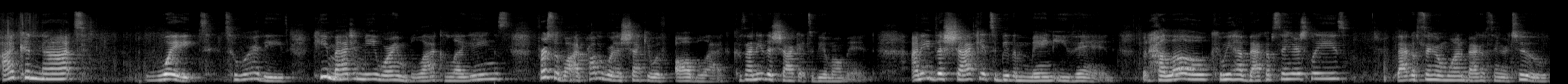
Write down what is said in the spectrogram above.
I could not wait to wear these. Can you imagine me wearing black leggings? First of all, I'd probably wear the shacket with all black because I need the shacket to be a moment. I need the shacket to be the main event. But hello, can we have backup singers, please? Backup singer one, backup singer two.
